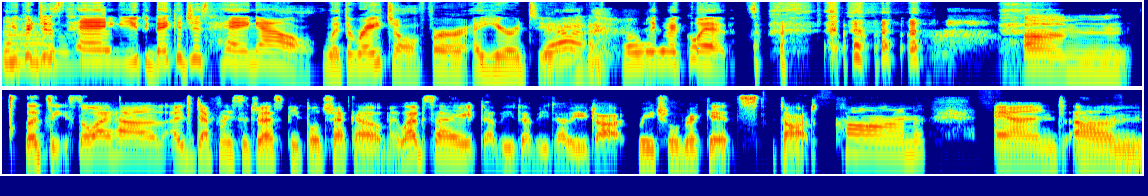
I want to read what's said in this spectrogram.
You could just hang. You could. They could just hang out with Rachel for a year or two yeah. and be fully equipped. um, let's see. So I have. I definitely suggest people check out my website www.rachelricketts.com. And um,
